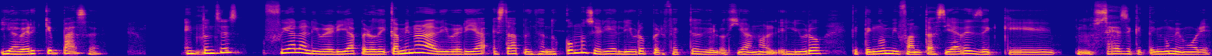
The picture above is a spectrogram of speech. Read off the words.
y a ver qué pasa. Entonces fui a la librería, pero de camino a la librería estaba pensando cómo sería el libro perfecto de biología, ¿no? El libro que tengo en mi fantasía desde que, no sé, desde que tengo memoria.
